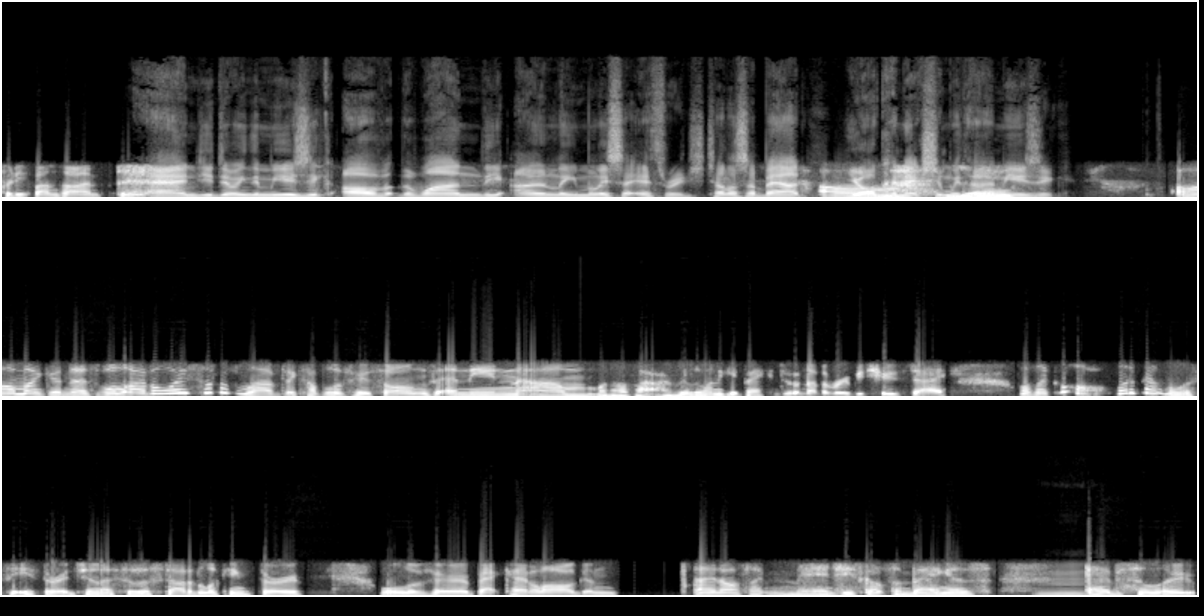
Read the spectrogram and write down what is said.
pretty fun time. and you're doing the music of the one, the only Melissa Etheridge. Tell us about your Oh, connection with her music. Oh my goodness! Well, I've always sort of loved a couple of her songs, and then um, when I was like, I really want to get back into another Ruby Tuesday, I was like, oh, what about Melissa Etheridge? And I sort of started looking through all of her back catalogue and. And I was like, man, she's got some bangers, Mm. absolute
